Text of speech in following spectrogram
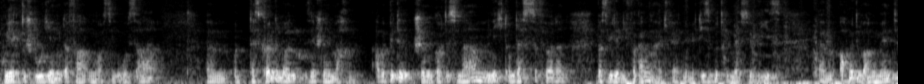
Projekte, Studien und Erfahrungen aus den USA. Ähm, und das könnte man sehr schnell machen. Aber bitte schön in Gottes Namen nicht, um das zu fördern, was wieder in die Vergangenheit fällt, nämlich dieselbetriebene SUVs. Ähm, auch mit dem Argument,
